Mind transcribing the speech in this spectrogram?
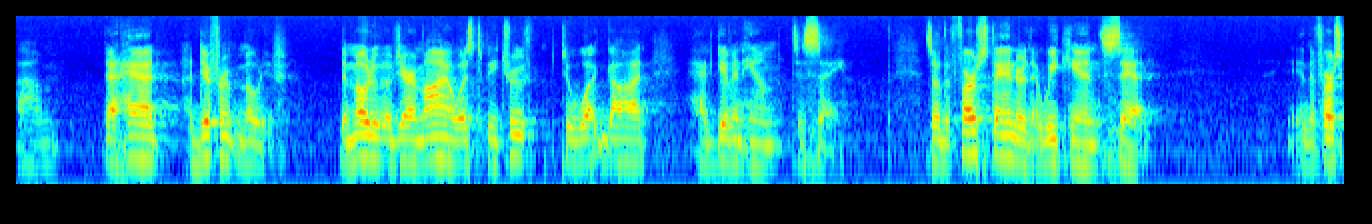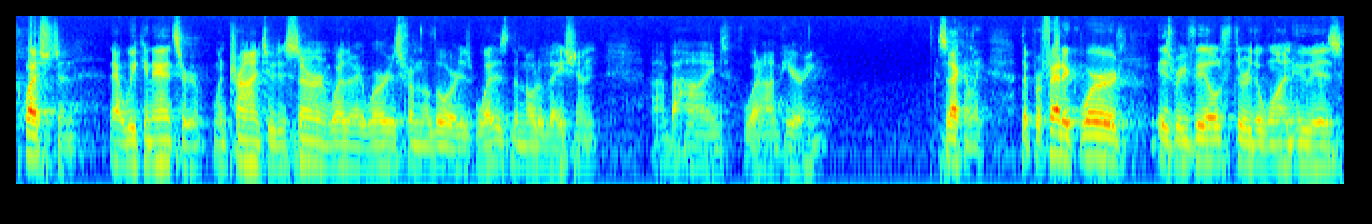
um, that had a different motive. The motive of Jeremiah was to be true to what God had given him to say. So, the first standard that we can set, and the first question that we can answer when trying to discern whether a word is from the Lord is what is the motivation uh, behind what I'm hearing? Secondly, the prophetic word is revealed through the one who is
